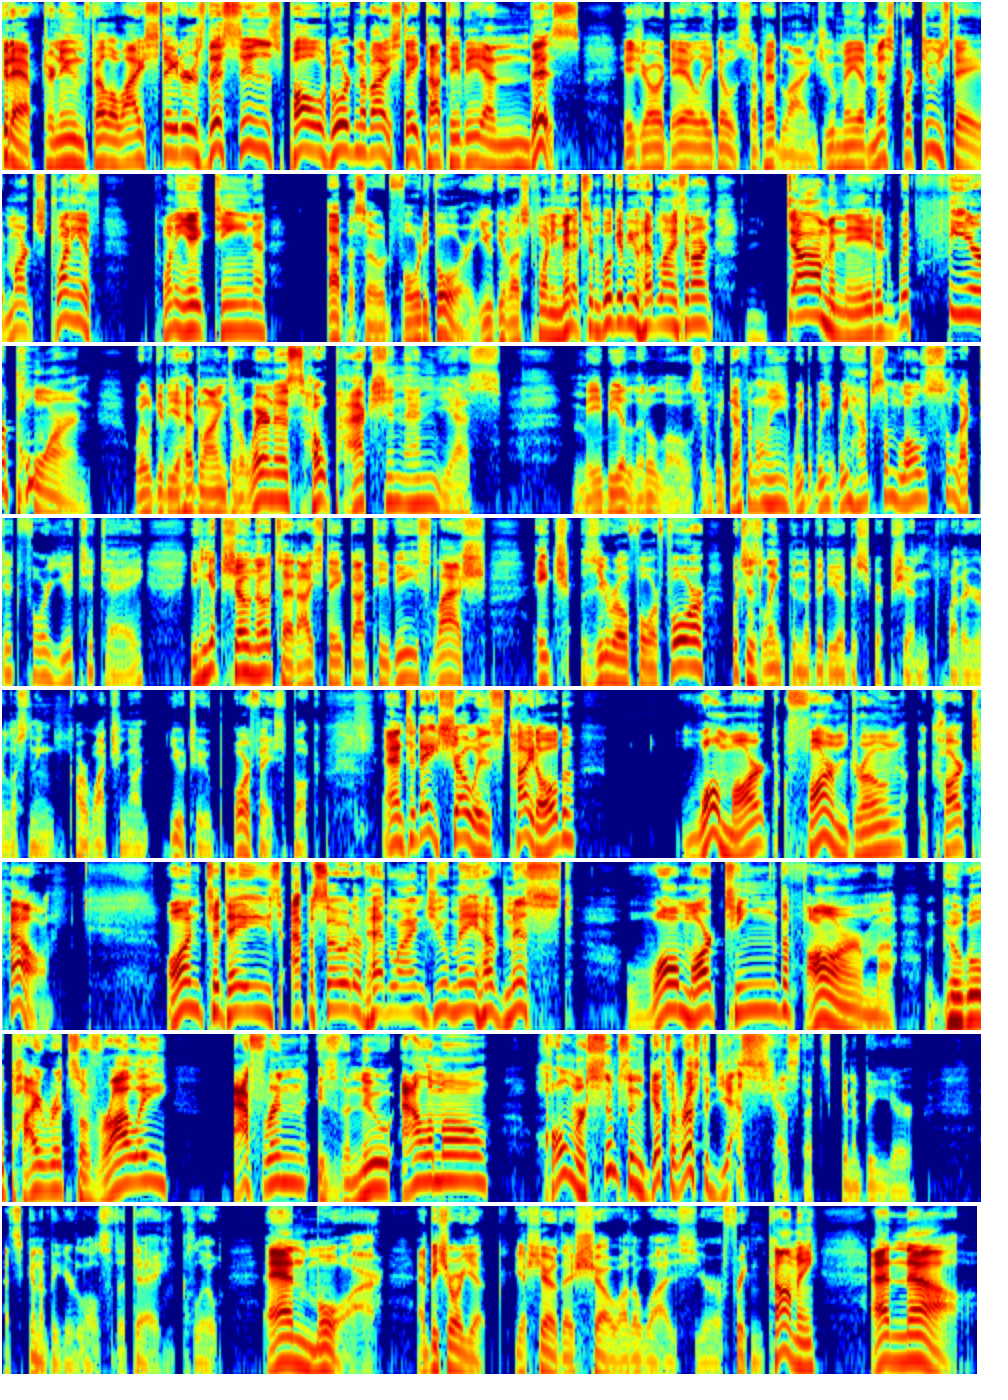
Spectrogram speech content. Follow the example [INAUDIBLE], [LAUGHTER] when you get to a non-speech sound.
Good afternoon, fellow iStaters. This is Paul Gordon of iState.tv, and this is your daily dose of headlines you may have missed for Tuesday, March 20th, 2018, episode 44. You give us 20 minutes, and we'll give you headlines that aren't dominated with fear porn. We'll give you headlines of awareness, hope, action, and yes, maybe a little lulls. And we definitely we we we have some lulls selected for you today. You can get show notes at istate.tv slash H044, which is linked in the video description, whether you're listening or watching on YouTube or Facebook. And today's show is titled Walmart Farm Drone Cartel. On today's episode of Headlines You May Have Missed, Walmarting the Farm, Google Pirates of Raleigh, Afrin is the new Alamo, Homer Simpson gets arrested. Yes, yes, that's gonna be your that's gonna be your lulls of the day clue. And more. And be sure you you share this show, otherwise you're a freaking commie. And now,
